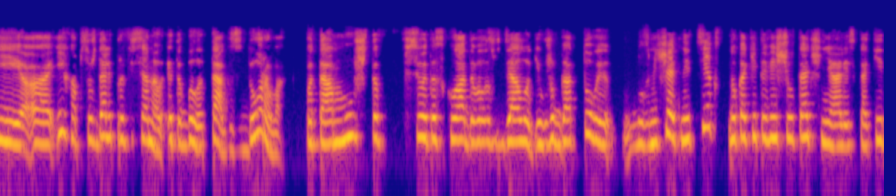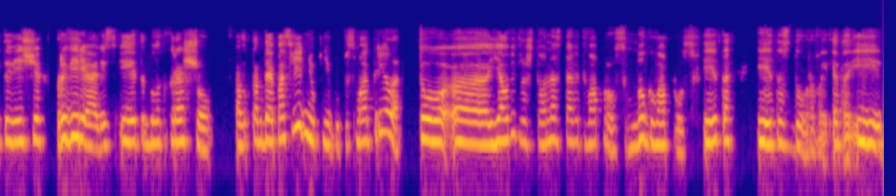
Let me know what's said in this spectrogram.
и а, их обсуждали профессионалы. Это было так здорово, потому что все это складывалось в диалоге. Уже готовый был замечательный текст, но какие-то вещи уточнялись, какие-то вещи проверялись, и это было хорошо. А когда я последнюю книгу посмотрела, то э, я увидела, что она ставит вопросы, много вопросов. И это, и это здорово. Это, и,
